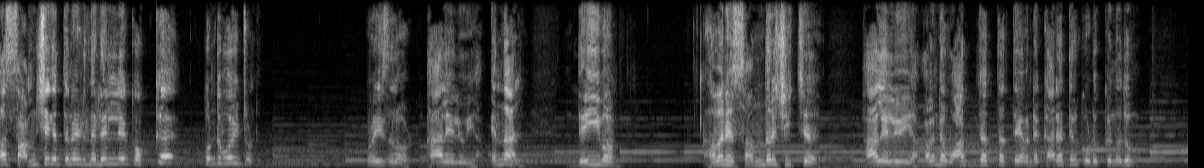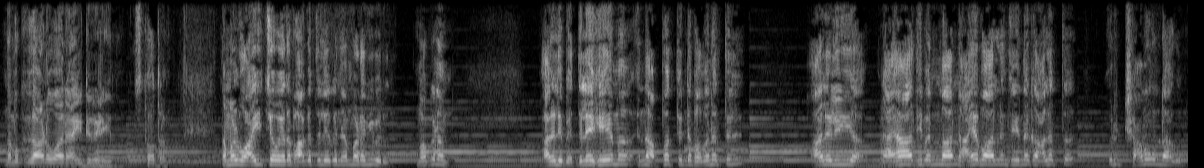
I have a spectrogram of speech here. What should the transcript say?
ആ സംശയത്തിന് നിഴലിലേക്കൊക്കെ കൊണ്ടുപോയിട്ടുണ്ട് എന്നാൽ ദൈവം അവനെ സന്ദർശിച്ച് ഹാലലൂയ അവന്റെ വാഗ്ദത്തത്തെ അവന്റെ കരത്തിൽ കൊടുക്കുന്നതും നമുക്ക് കാണുവാനായിട്ട് കഴിയുന്നു. സ്തോത്രം. നമ്മൾ വായിച്ച വേദഭാഗത്തിലേക്ക് ഞാൻ മടങ്ങി വരുന്നു. നോക്കണം. ഹാലലി ബദ്ലഹേമ എന്ന അപ്പത്തിന്റെ ഭവനത്തിൽ ആലലിയ ന്യായാധിപന്മാർ ന്യായപാലനം ചെയ്യുന്ന കാലത്ത് ഒരു ക്ഷാമം ഉണ്ടാകുന്നു.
